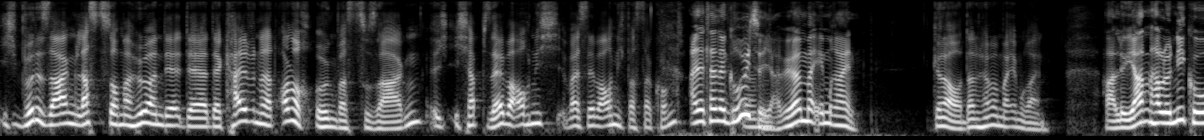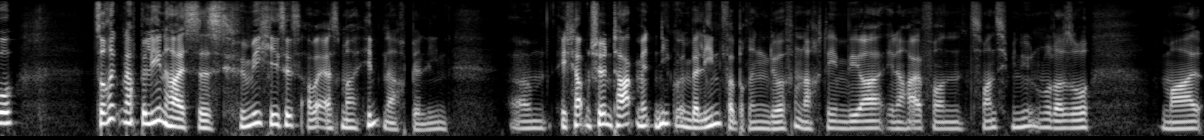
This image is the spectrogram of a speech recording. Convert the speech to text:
ich würde sagen, lasst uns doch mal hören, der, der, der Calvin hat auch noch irgendwas zu sagen. Ich, ich habe selber auch nicht, weiß selber auch nicht, was da kommt. Eine kleine Grüße, Ähm. ja. Wir hören mal eben rein. Genau, dann hören wir mal eben rein. Hallo Jan, hallo Nico. Zurück nach Berlin heißt es. Für mich hieß es aber erstmal hin nach Berlin. Ähm, ich habe einen schönen Tag mit Nico in Berlin verbringen dürfen, nachdem wir innerhalb von 20 Minuten oder so mal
